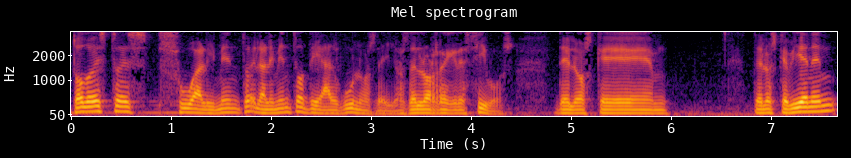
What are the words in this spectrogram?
Todo esto es su alimento, el alimento de algunos de ellos, de los regresivos, de los que de los que vienen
